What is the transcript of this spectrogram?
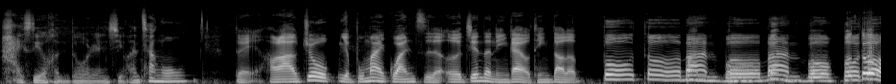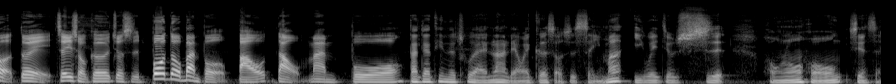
还是有很多人喜欢唱哦。对，好啦，就也不卖关子了，耳尖的你应该有听到了。宝岛漫步，漫步，宝岛。对，这一首歌就是《波多曼波》，宝岛曼波。大家听得出来那两位歌手是谁吗？一位就是洪荣宏先生，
